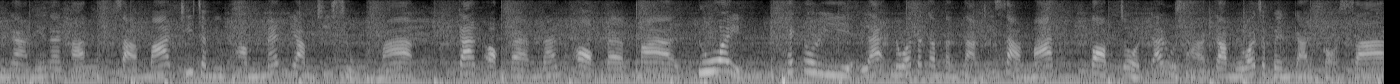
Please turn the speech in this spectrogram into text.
ำงานนี้นะคะ สามารถที่จะมีความแม่นยำที่สูงมาก การออกแบบนั้นออกแบบมาด้วยเทคโนโลยีและนวัตกรรมต่างๆ ที่สามารถตอบโจทย์ด้านอุตสาหกรรมไม่ว่าจะเป็นการก่อสร้าง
